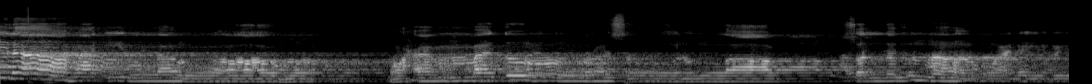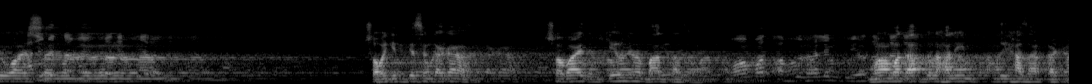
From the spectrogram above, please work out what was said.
ইলাহা সবাই কি দিতেছেন কাকা? সবাই কেউ যেন বাদ না যায়। মোহাম্মদ আব্দুল হালিম 2000 মোহাম্মদ আব্দুল হালিম দুই হাজার টাকা।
